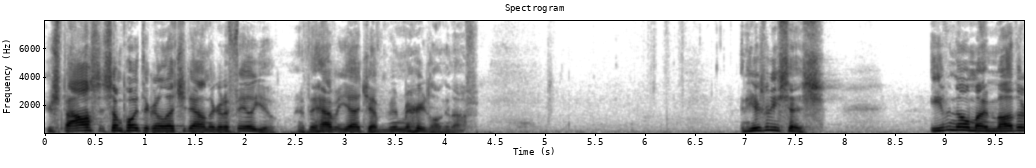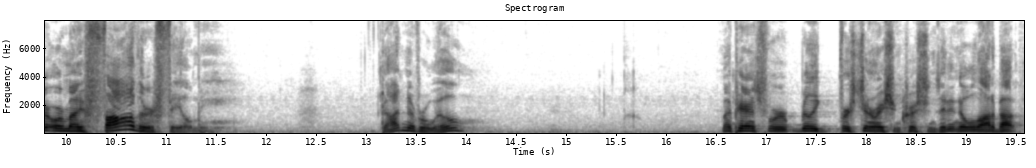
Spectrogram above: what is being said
Your spouse, at some point, they're going to let you down. They're going to fail you. If they haven't yet, you haven't been married long enough. And here's what he says Even though my mother or my father fail me, God never will. My parents were really first generation Christians. They didn't know a lot about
